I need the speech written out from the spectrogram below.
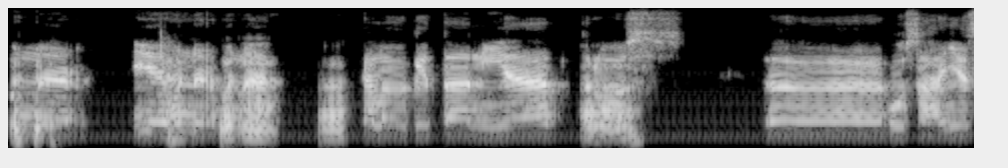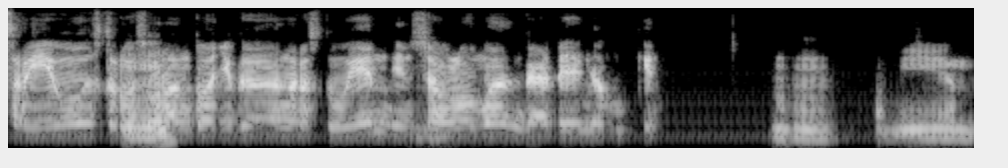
benar. Iya benar benar. Ah. Kalau kita niat Ah. terus eh, usahanya serius, terus Mhm. orang tua juga ngerestuin, insya Allah mah nggak ada yang nggak mungkin. Mm-mm. Amin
